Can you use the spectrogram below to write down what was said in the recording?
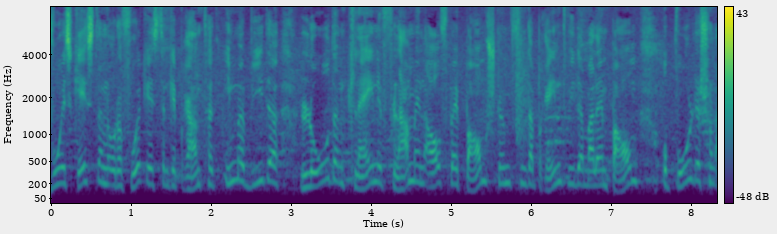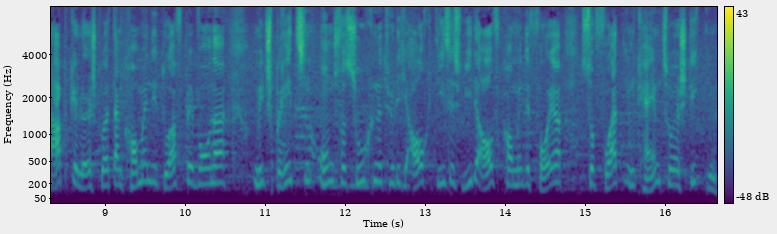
wo es gestern oder vorgestern gebrannt hat, immer wieder lodern kleine Flammen auf bei Baumstümpfen. Da brennt wieder mal ein Baum, obwohl das schon abgelöscht wurde. Dann kommen die Dorfbewohner mit Spritzen und versuchen natürlich auch dieses wiederaufkommende Feuer sofort im Keim zu ersticken.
